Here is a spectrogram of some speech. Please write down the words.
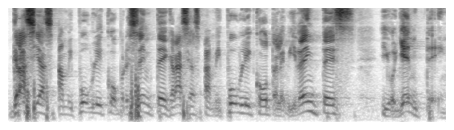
Gracias a mi público presente, gracias a mi público televidentes y oyente.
